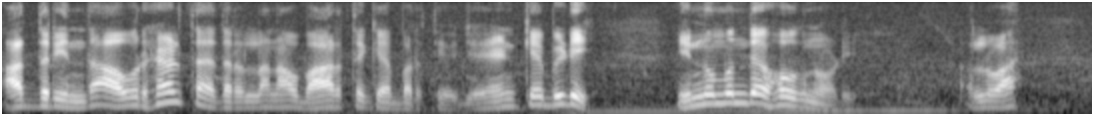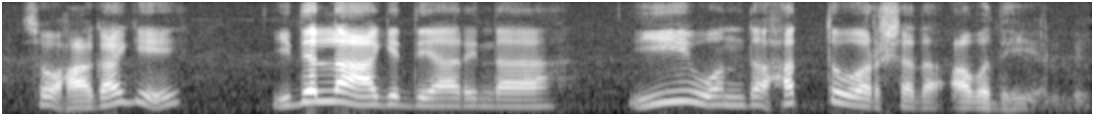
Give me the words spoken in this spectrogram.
ಆದ್ದರಿಂದ ಅವ್ರು ಹೇಳ್ತಾ ಇದ್ದಾರಲ್ಲ, ನಾವು ಭಾರತಕ್ಕೆ ಬರ್ತೀವಿ. ಜೆ ಎನ್ ಕೆ ಬಿಡಿ, ಇನ್ನು ಮುಂದೆ ಹೋಗಿ ನೋಡಿ, ಅಲ್ವಾ? ಸೊ ಹಾಗಾಗಿ ಇದೆಲ್ಲ ಆಗಿದ್ದು ಯಾರಿಂದ? ಈ ಒಂದು ಹತ್ತು ವರ್ಷದ ಅವಧಿಯಲ್ಲಿ,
